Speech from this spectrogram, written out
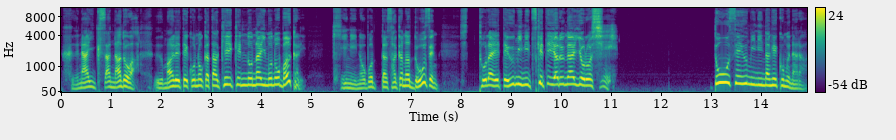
船戦などは生まれてこの方経験のないものばかり木に登った魚同然ひっ捕らえて海につけてやるがよろしい。どうせ海に投げ込むなら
